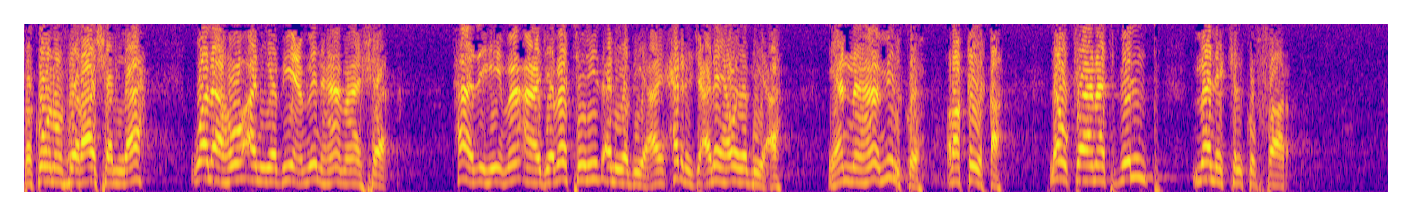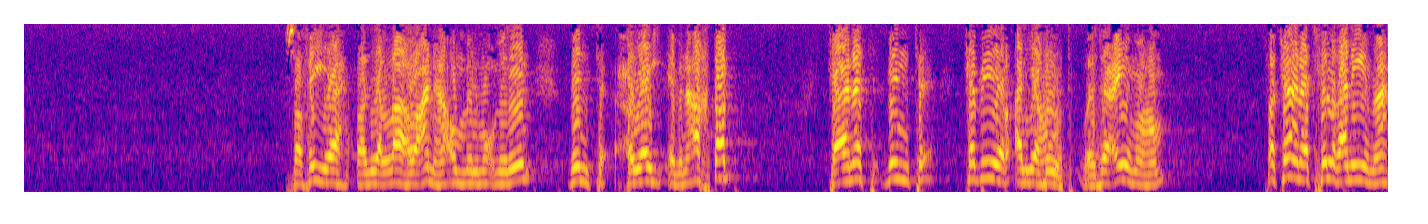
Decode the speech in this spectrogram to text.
تكون فراشا له وله أن يبيع منها ما شاء. هذه ما أعجبته يريد أن يبيعها يحرج عليها ويبيعها لأنها ملكه رقيقة. لو كانت بنت ملك الكفار. صفية رضي الله عنها أم المؤمنين بنت حيي بن أخطب كانت بنت كبير اليهود وزعيمهم. فكانت في الغنيمة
